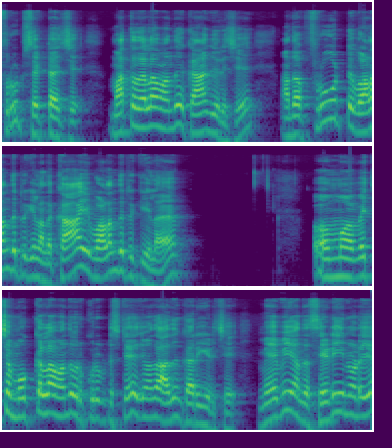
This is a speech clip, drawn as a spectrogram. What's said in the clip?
ஃப்ரூட் செட் ஆச்சு. மற்றதெல்லாம் வந்து காஞ்சிருச்சு. அந்த ஃப்ரூட்டு வளர்ந்துட்டுருக்கீங்கள அந்த காய் வளர்ந்துட்டுருக்கீல வச்ச மொக்கெல்லாம் வந்து ஒரு குறிப்பிட்ட ஸ்டேஜ் வந்து அதுவும் கருகிடுச்சு. மேபி அந்த செடியினுடைய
